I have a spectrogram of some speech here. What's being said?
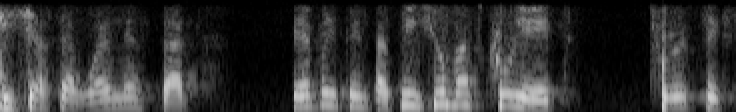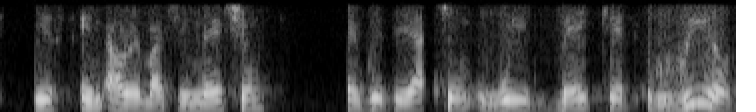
is just the awareness that everything that we humans create first exists in our imagination, and with the action, we make it real.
